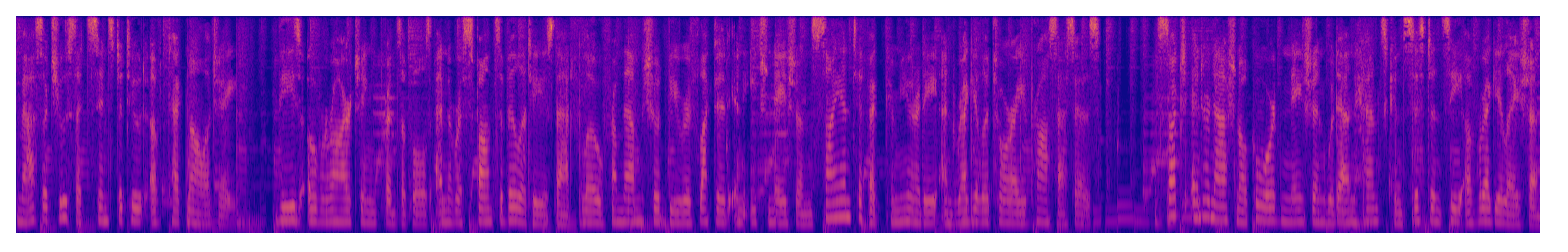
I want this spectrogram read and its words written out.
Massachusetts Institute of Technology. These overarching principles and the responsibilities that flow from them should be reflected in each nation's scientific community and regulatory processes. Such international coordination would enhance consistency of regulation.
